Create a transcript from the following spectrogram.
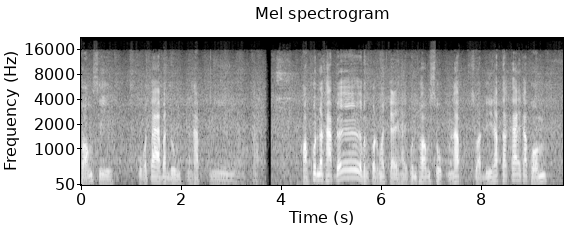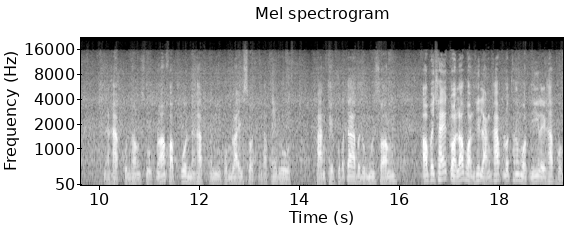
2 4ปูปต้าบ้านดุงนะครับนี่ครับ ขอบคุณนะครับ เด้อเพิ่นกดหัวใจให้คุณทองสุขนะครับ สวัสดีครับทักทายครับผมนะครับ คุณทองสุขเนาะขอบคุณนะครับวันนี้ผมไลฟ์สดนะครับ ให้ดูทางเพจคูปต้าบดุงมือสองเอาไปใช้ก่อนแล้วผ่อนที่หลังครับรถทั้งหมดนี้เลยครับ ผม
